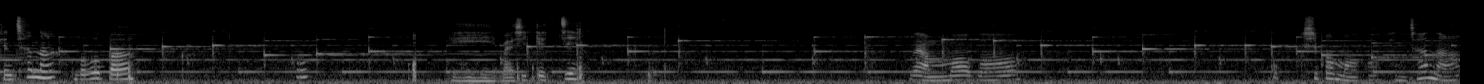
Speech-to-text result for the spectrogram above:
괜찮아. 먹어봐. 응? 어, 에이, 맛있겠지? 왜 안 먹어? 꼭 씹어 먹어. 괜찮아.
